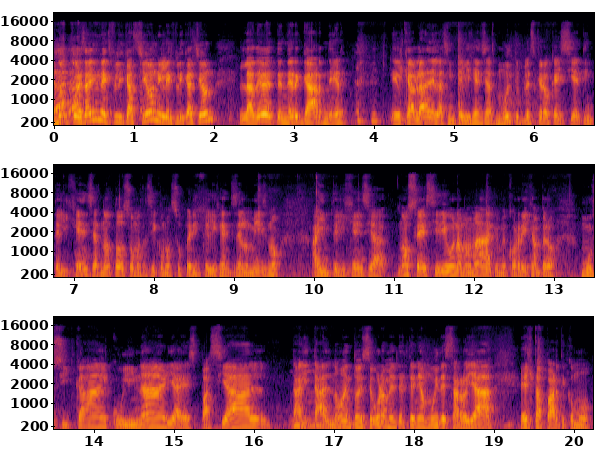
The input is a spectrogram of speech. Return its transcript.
no, pues hay una explicación y la explicación la debe tener Gardner, el que habla de las inteligencias múltiples. Creo que hay siete inteligencias, no todos somos así como súper inteligentes en lo mismo. Hay inteligencia, no sé si digo una mamada que me corrijan, pero musical, culinaria, espacial, tal y tal, ¿no? Entonces seguramente él tenía muy desarrollada esta parte como,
